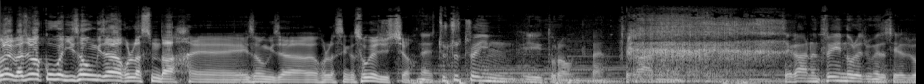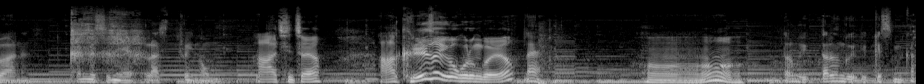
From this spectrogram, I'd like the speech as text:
오늘 마지막 곡은 이성훈 기자가 골랐습니다. 예, 이성훈 기자가 골랐으니까 소개해 주시죠. 네, Choo Choo Train이 돌아오니까요. 제가 아는 제가 아는 train 노래 중에서 제일 좋아하는 팻 메스니의 Last Train Home. 아, 진짜요? 아, 그래서 이거 고른 거예요? 네, 어. 다른 거 다른 거 있겠습니까?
